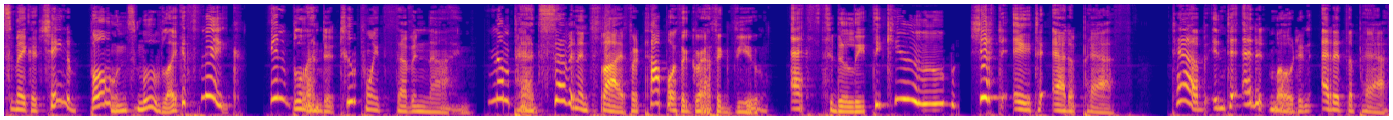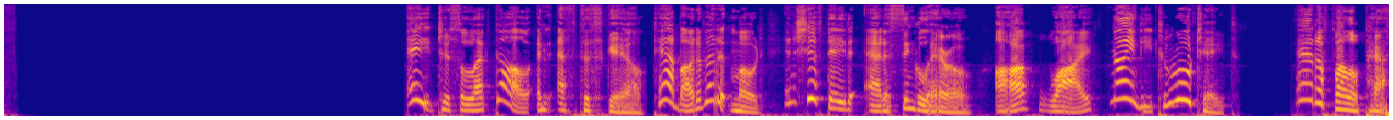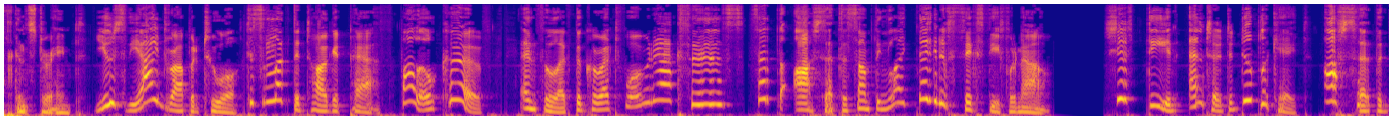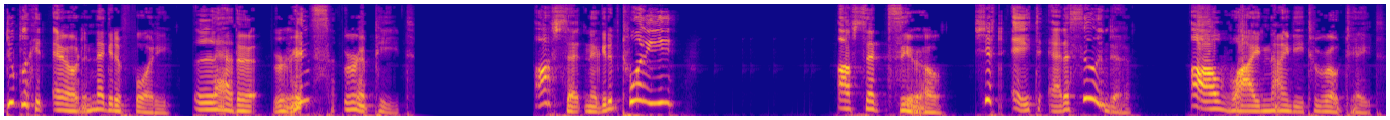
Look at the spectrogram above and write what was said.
Let's make a chain of bones move like a snake. In Blender 2.79, numpad 7 and 5 for top orthographic view. X to delete the cube. Shift A to add a path. Tab into edit mode and edit the path. A to select all and F to scale. Tab out of edit mode and Shift A to add a single arrow. R, Y, 90 to rotate. Add a follow path constraint. Use the eyedropper tool to select the target path. Follow curve and select the correct forward axis. Set the offset to something like negative 60 for now. Shift D and enter to duplicate. Offset the duplicate arrow to negative 40. Lather, rinse, repeat. Offset negative 20. Offset 0. Shift A to add a cylinder. R Y 90 to rotate.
